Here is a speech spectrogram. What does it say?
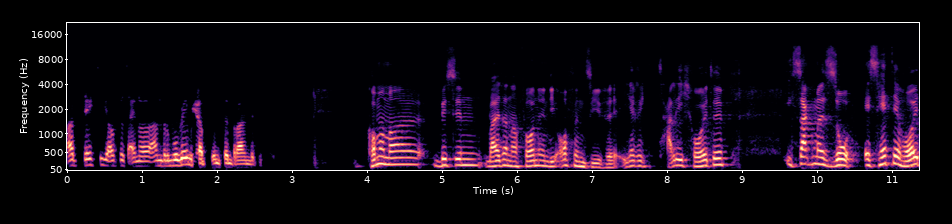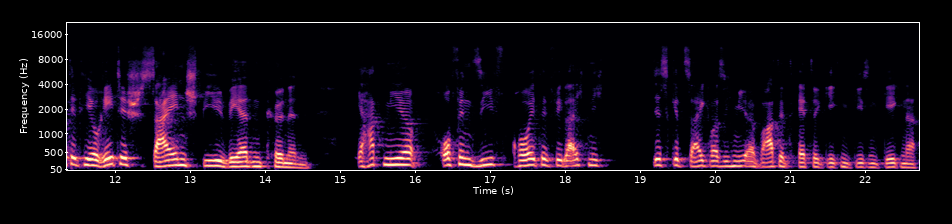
hat 60 auch das eine oder andere Problem gehabt im zentralen Mittelfeld. Kommen wir mal ein bisschen weiter nach vorne in die Offensive. Erik Tallich heute. Ich sag mal so, es hätte heute theoretisch sein Spiel werden können. Er hat mir offensiv heute vielleicht nicht das gezeigt, was ich mir erwartet hätte gegen diesen Gegner.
